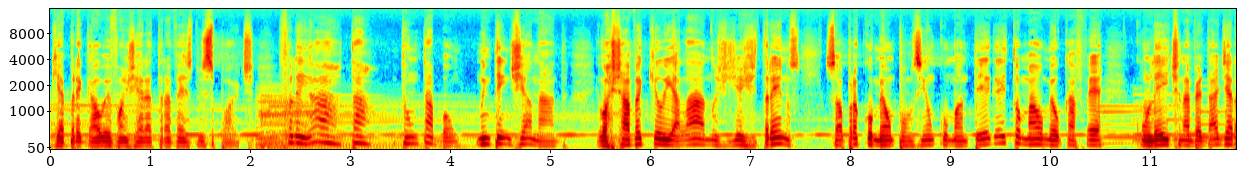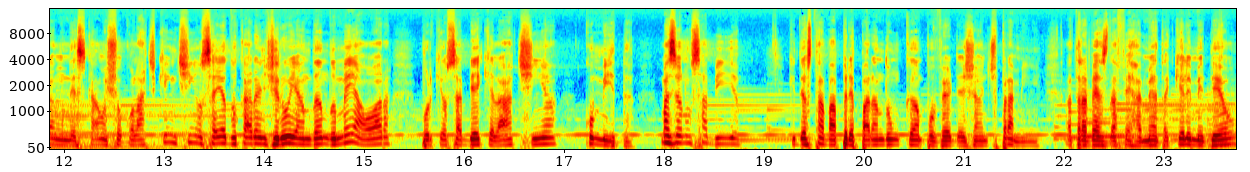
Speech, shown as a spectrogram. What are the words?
que é pregar o evangelho através do esporte. Falei, ah, tá, então tá bom. Não entendia nada. Eu achava que eu ia lá nos dias de treinos só para comer um pãozinho com manteiga e tomar o meu café com leite. Na verdade, era um Nescau, um chocolate quentinho. Eu saía do Carandiru e andando meia hora, porque eu sabia que lá tinha comida. Mas eu não sabia que Deus estava preparando um campo verdejante para mim, através da ferramenta que Ele me deu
